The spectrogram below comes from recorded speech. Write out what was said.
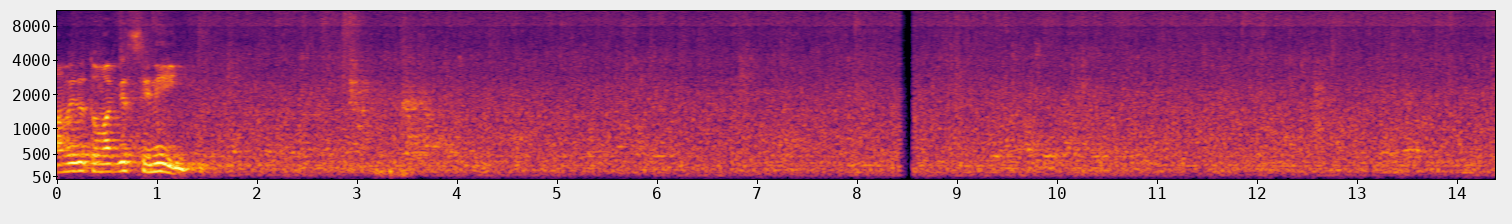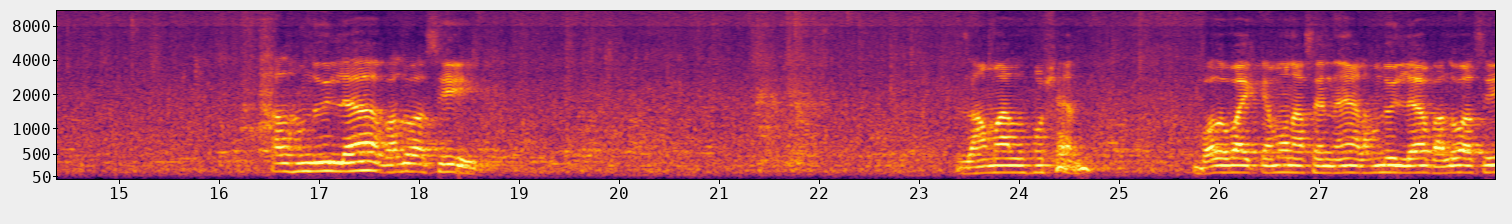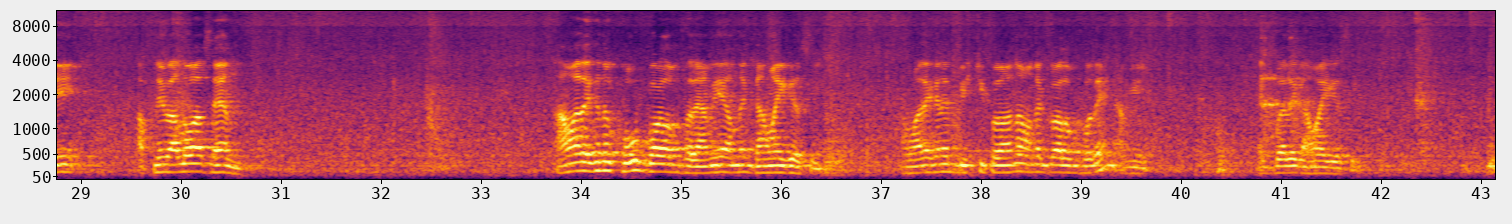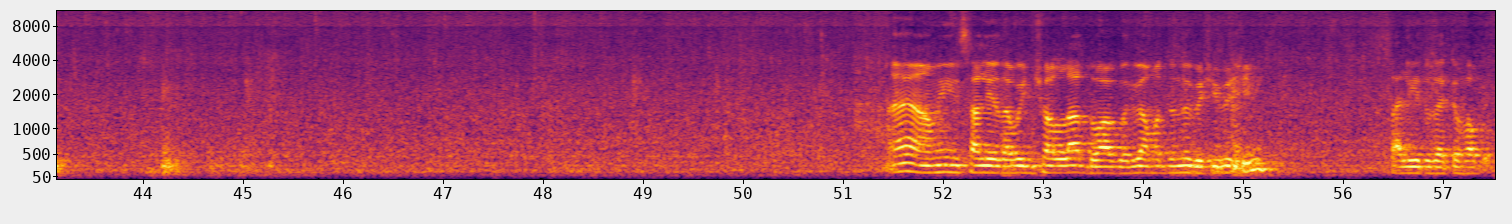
আমি তো তোমাকে চিনি। আলহামদুলিল্লাহ, ভালো আছি। জামাল হোসেন বড় ভাই, কেমন আছেন? হ্যাঁ আলহামদুলিল্লাহ, ভালো আছি। আপনি ভালো আছেন? আমার এখানে খুব গরম পড়ে, আমি অনেক ঘামাই গেছি। আমার এখানে বৃষ্টি পড়ে না, অনেক গরম পড়ে, আমি একবারে ঘামাই গেছি। হ্যাঁ আমি চালিয়ে যাব ইনশাল্লাহ দোয়া করবে আমার জন্য বেশি বেশি চালিয়ে তো যাইতে হবে।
